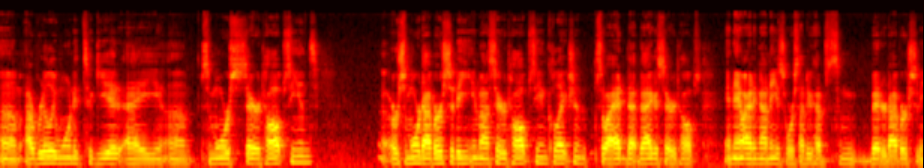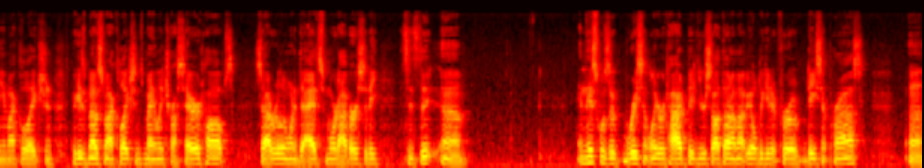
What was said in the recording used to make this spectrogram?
um, I really wanted to get a um, some more ceratopsians uh, or some more diversity in my ceratopsian collection. So I added that Vagaceratops. and now adding Einiosaurus, I do have some better diversity in my collection because most of my collection is mainly Triceratops. So I really wanted to add some more diversity since the um, and this was a recently retired figure, so I thought I might be able to get it for a decent price. Uh,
